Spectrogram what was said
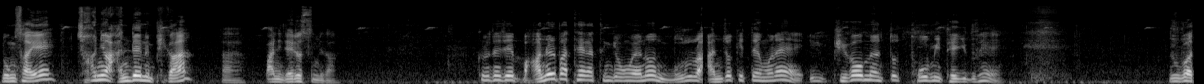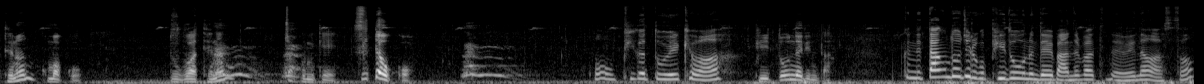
농사에 전혀 안 되는 비가 아, 많이 내렸습니다. 그런데 이제 마늘밭에 같은 경우에는 물을 안 줬기 때문에 이 비가 오면 또 도움이 되기도 해. 누구한테는 고맙고 누구한테는 조금 이렇게 쓸데없고 어, 비가 또 왜 이렇게 와? 비 또 내린다. 근데 땅도 지르고 비도 오는데 마늘밭인데 왜 나왔어?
